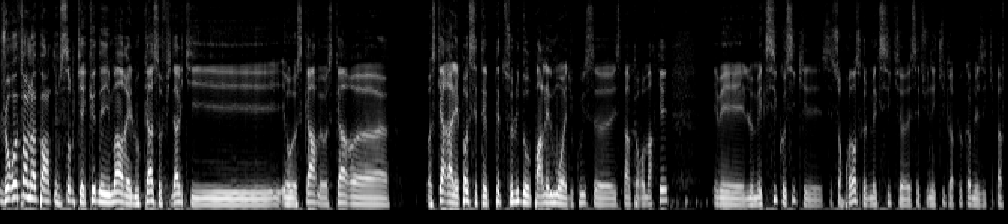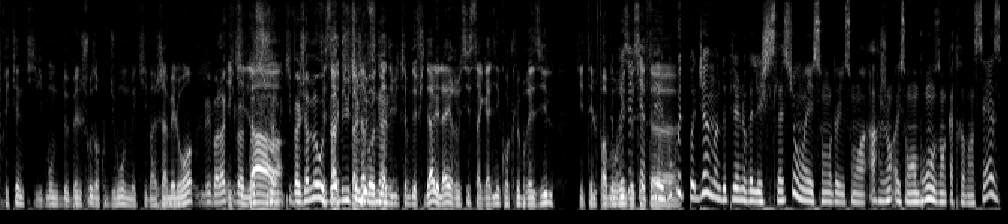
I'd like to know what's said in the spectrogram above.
Je referme la Il parenthèse. me semble qu'il y a que Neymar et Lucas au final qui et Oscar, mais Oscar, euh, Oscar à l'époque c'était peut-être celui dont on parlait le moins. Et du coup, il se, il se fait un peu remarquer. Et mais le Mexique aussi, qui est, c'est surprenant parce que le Mexique, euh, c'est une équipe un peu comme les équipes africaines qui montrent de belles choses en Coupe du Monde, mais qui va jamais loin. Mais voilà, Et qui va, jamais- qui va jamais C'est au-delà ça, des huitièmes de des huitièmes de finale. Et là, ils réussissent à gagner contre le Brésil, qui était le Le favori Brésil de qui a cette. fait euh, beaucoup de podiums hein, depuis la nouvelle législation. hein. Ils sont, ils, sont en argent, ils sont en bronze en 96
